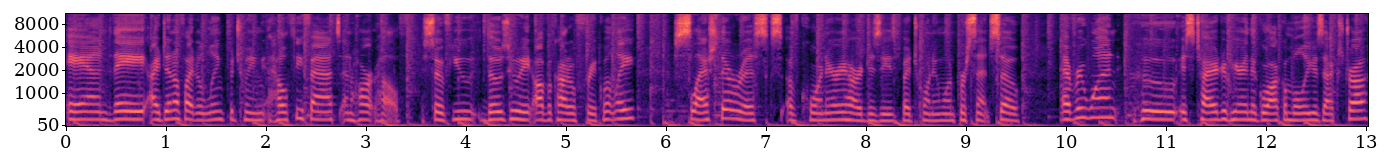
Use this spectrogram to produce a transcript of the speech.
and they identified a link between healthy fats and heart health. So if you those who ate avocado frequently slash their risks of coronary heart disease by 21%. So everyone who is tired of hearing the guacamole is extra,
